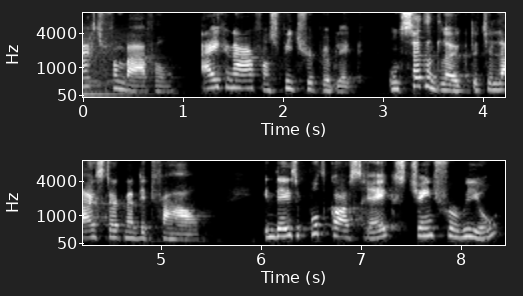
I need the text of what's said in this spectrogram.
Maartje van Bavel, eigenaar van Speech Republic. Ontzettend leuk dat je luistert naar dit verhaal. In deze podcastreeks Change for Real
